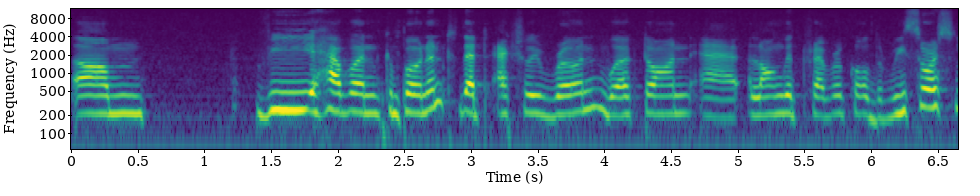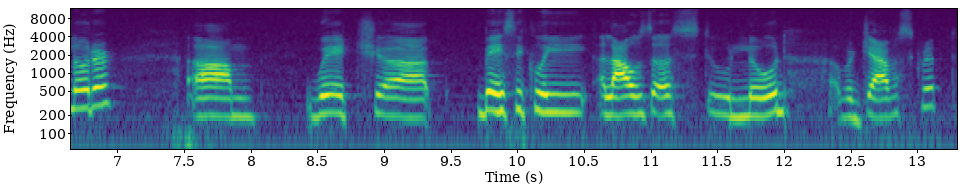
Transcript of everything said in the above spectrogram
Um, we have a component that actually Roan worked on uh, along with Trevor called the resource loader, um, which uh, basically allows us to load our JavaScript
